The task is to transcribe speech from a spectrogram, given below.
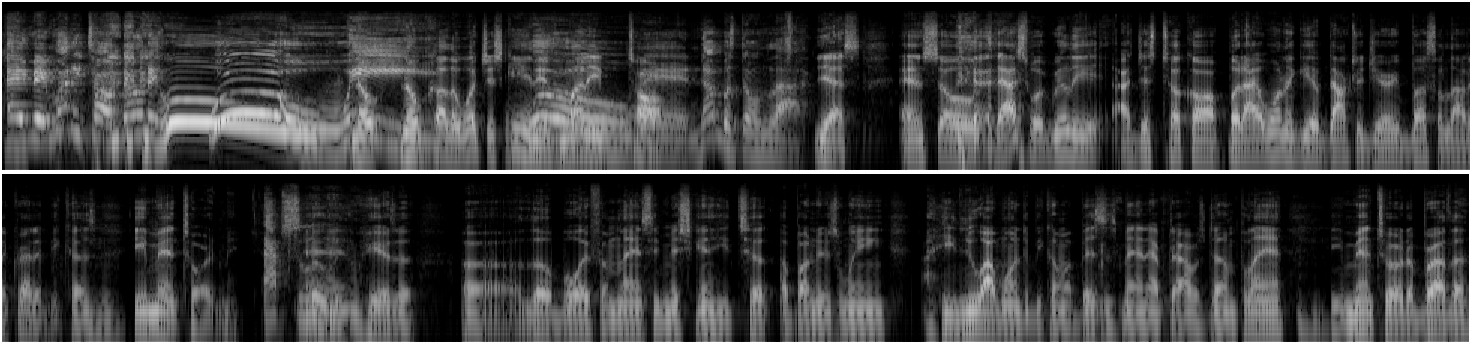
Hey man, money talk, don't it? Woo! Woo! no, no color. What your skin is, money talk. Man, numbers don't lie. Yes. And so that's what really I just took off. But I want to give Dr. Jerry Buss a lot of credit because he mentored me. Absolutely. And here's a, a little boy from Lansing, Michigan. He took up under his wing. Uh, He knew I wanted to become a businessman after I was done playing. He mentored a brother,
